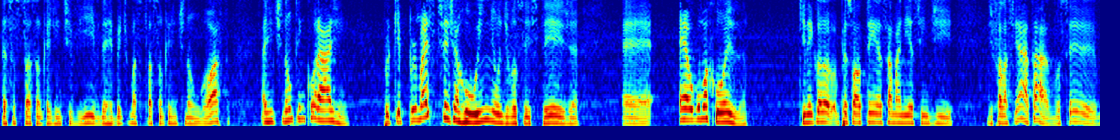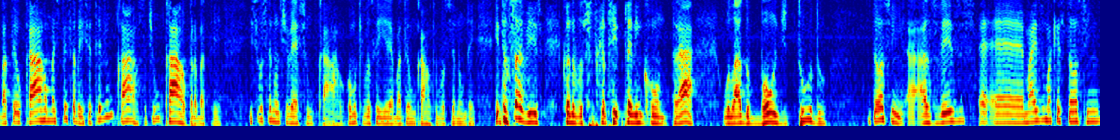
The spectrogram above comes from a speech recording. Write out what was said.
dessa situação que a gente vive, de repente, uma situação que a gente não gosta, a gente não tem coragem. Porque, por mais que seja ruim onde você esteja, é, é alguma coisa. Que nem quando o pessoal tem essa mania assim de, de falar assim: ah, tá, você bateu o carro, mas pensa bem, você teve um carro, você tinha um carro para bater. E se você não tivesse um carro? Como que você iria bater um carro que você não tem? Então, sabe isso? Quando você fica tentando encontrar o lado bom de tudo. Então, assim, às vezes é, é mais uma questão, assim,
